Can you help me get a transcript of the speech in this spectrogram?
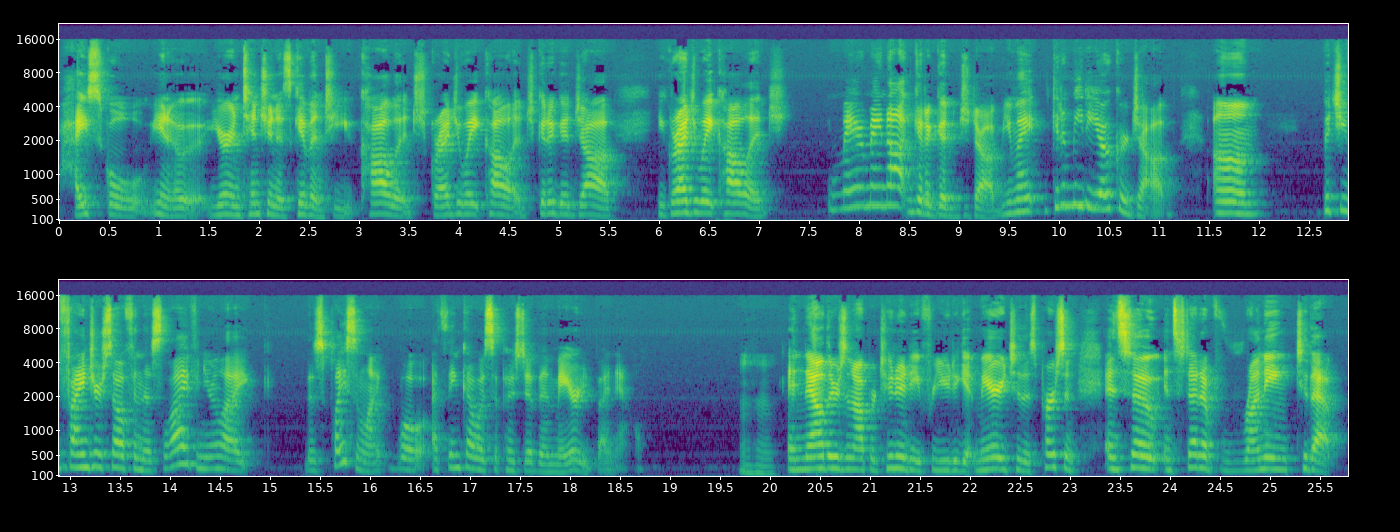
High school, you know, your intention is given to you. College, graduate college, get a good job. You graduate college, you may or may not get a good job. You might get a mediocre job. Um, but you find yourself in this life and you're like, this place in life, well, I think I was supposed to have been married by now. Mm-hmm. And now there's an opportunity for you to get married to this person. And so instead of running to that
